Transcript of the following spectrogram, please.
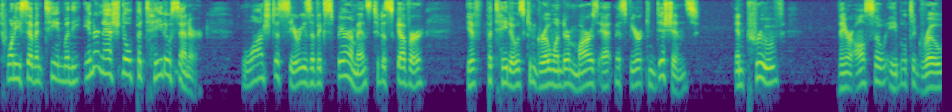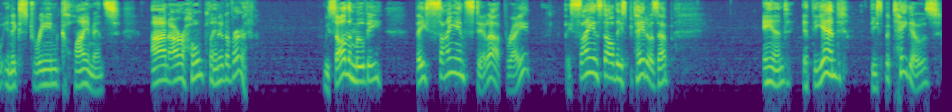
2017 when the International Potato Center launched a series of experiments to discover if potatoes can grow under Mars atmospheric conditions and prove they are also able to grow in extreme climates on our home planet of Earth. We saw the movie, they scienced it up, right? They scienced all these potatoes up. And at the end, these potatoes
